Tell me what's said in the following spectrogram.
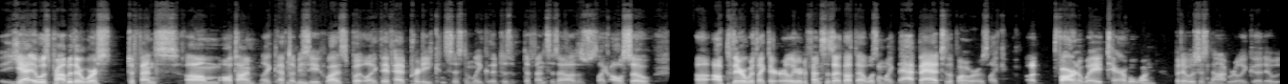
yeah, it was probably their worst defense um all time, like Mm-hmm. FWC wise. But like they've had pretty consistently good defenses. I was like also uh, up there with like their earlier defenses. I thought that wasn't like that bad to the point where it was like a far and away terrible one, but it was just not really good. It was.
